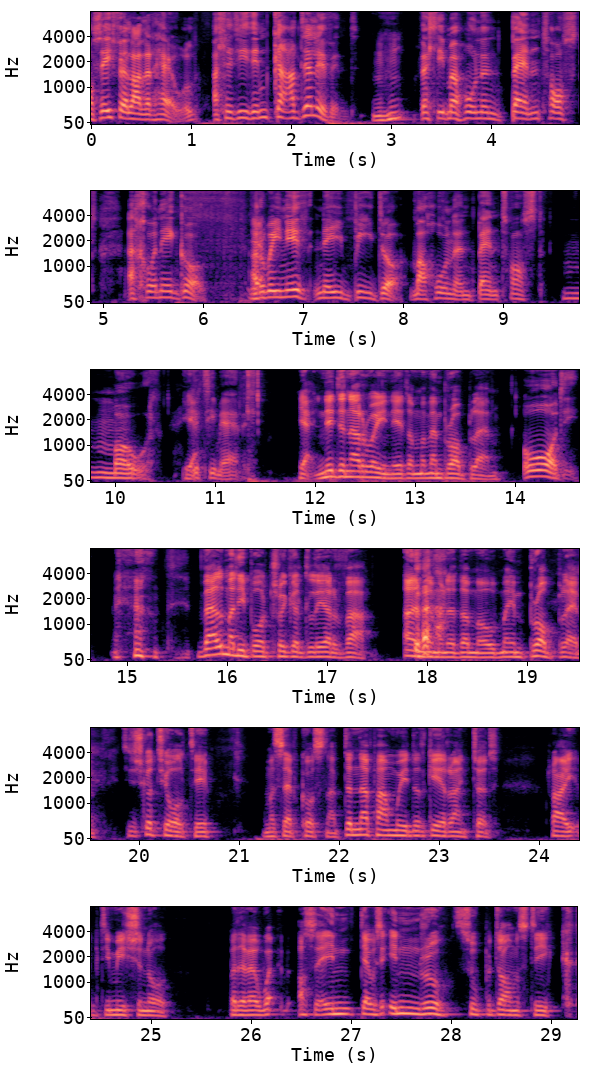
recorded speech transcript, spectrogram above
os ei fel lan yr hewl, allai di ddim gadael i fynd. Mm -hmm. Felly mae hwn yn ben tost ychwanegol. Yeah. Arweinydd neu bido, mae hwn yn ben tost mowr yeah. i'r tîm eraill. Ie, yeah, nid yn arweinydd, ond mae fe'n broblem. O, di. fel mae di bod trwy gydlu yrfa yn y mynydd yma, mae'n broblem. Ti'n disgwyl tu ôl ti, Mae Seb Cwsna. Dyna pam wedodd Geraint, twyd, rhai, di mis yn ôl. Bydde fe, os un, dewis unrhyw super domestic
